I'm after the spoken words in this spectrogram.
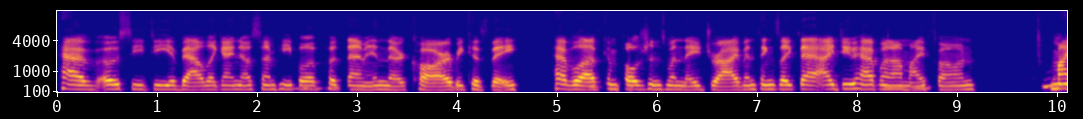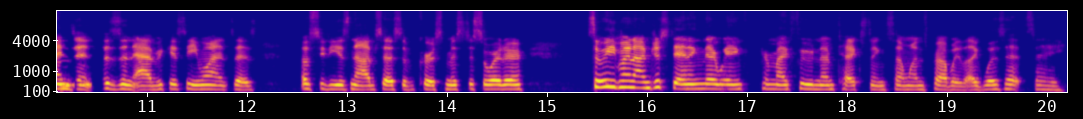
have ocd about. Like i know some people have put them in their car because they have a lot of compulsions when they drive and things like that. I do have one on my mm-hmm. phone. Mm-hmm. Mine's in, this is an advocacy one. It says ocd is not obsessive christmas disorder. So even i'm just standing there waiting for my food and i'm texting someone's probably like what does that say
